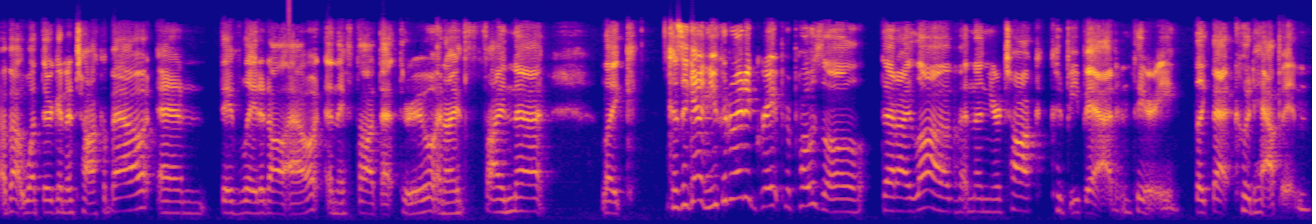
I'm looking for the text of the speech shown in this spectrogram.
about what they're going to talk about, and they've laid it all out and they've thought that through, and I find that like because again you could write a great proposal that i love and then your talk could be bad in theory. Like that could happen.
